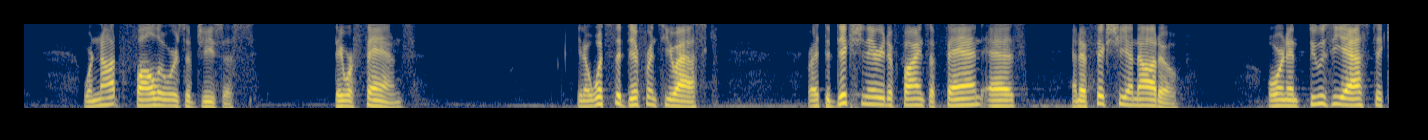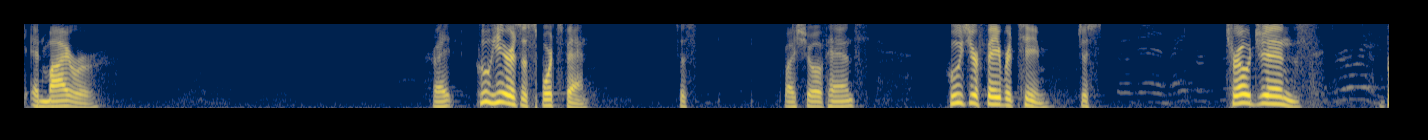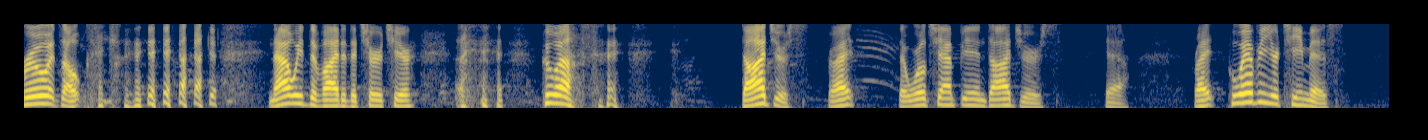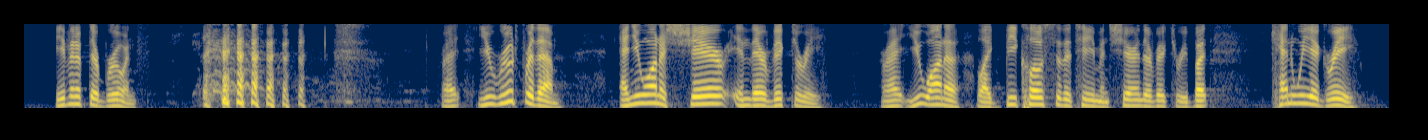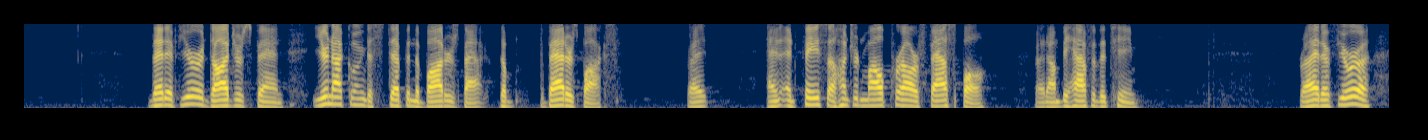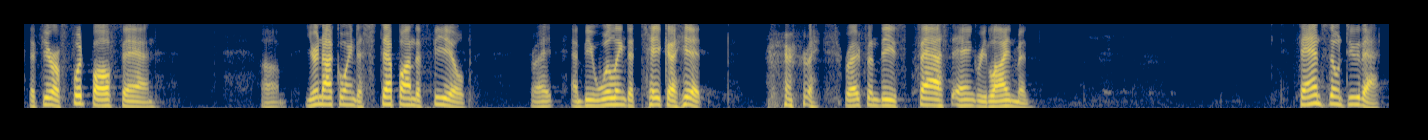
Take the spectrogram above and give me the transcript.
were not followers of Jesus, they were fans. You know, what's the difference, you ask? Right? The dictionary defines a fan as an aficionado or an enthusiastic admirer. Right? Who here is a sports fan? Just by show of hands. Who's your favorite team? Just Trojans. Bruins. Oh, now we've divided the church here. Who else? Dodgers, right? The world champion Dodgers. Yeah. Right? Whoever your team is, even if they're Bruins. right? You root for them and you want to share in their victory right? You want to like be close to the team and share in their victory. But can we agree that if you're a Dodgers fan, you're not going to step in the batter's, back, the, the batter's box, right? And, and face a 100 mile per hour fastball, right, on behalf of the team. Right? If you're a, if you're a football fan, um, you're not going to step on the field, right, and be willing to take a hit, right, right from these fast, angry linemen. Fans don't do that,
